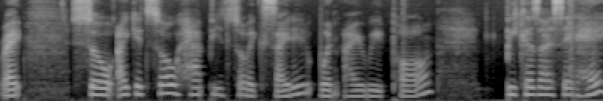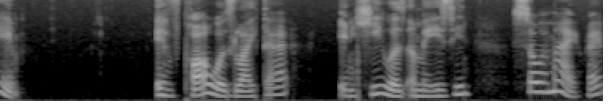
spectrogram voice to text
right? So I get so happy and so excited when I read Paul because I said, hey, if Paul was like that and he was amazing, so am I, right?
